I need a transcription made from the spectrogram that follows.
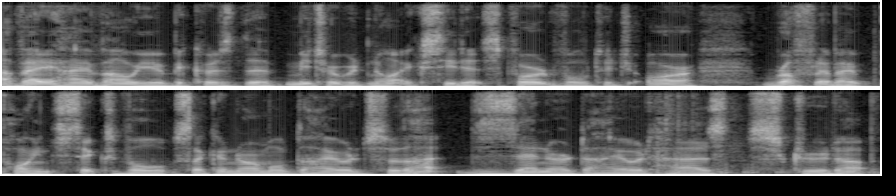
a very high value because the meter would not exceed its forward voltage or roughly about 0.6 volts like a normal diode. So that Zener diode has screwed up.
